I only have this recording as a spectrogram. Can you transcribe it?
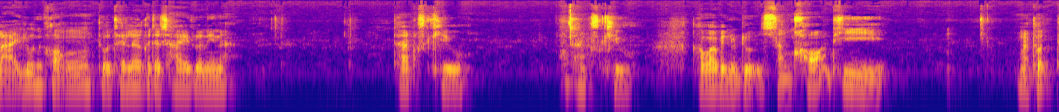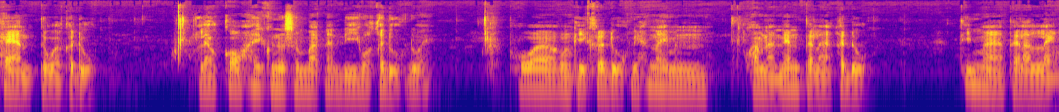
หลาย ๆ รุ่นของตัวเทเลอร์ก็จะใช้ตัวนี้นะ Tax Q Tax Q เขาว่าเป็นวัสดุสังเคราะห์ที่มาทดแทนตัวกระดูก แล้วก็ให้คุณสมบัตินะดีกว่ากระดูกด้วย เพราะว่าบางทีกระดูกเนี่ยข้างในมันความหนาแน่นแต่ละกระดูก ที่มาแต่ละแหล่ง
